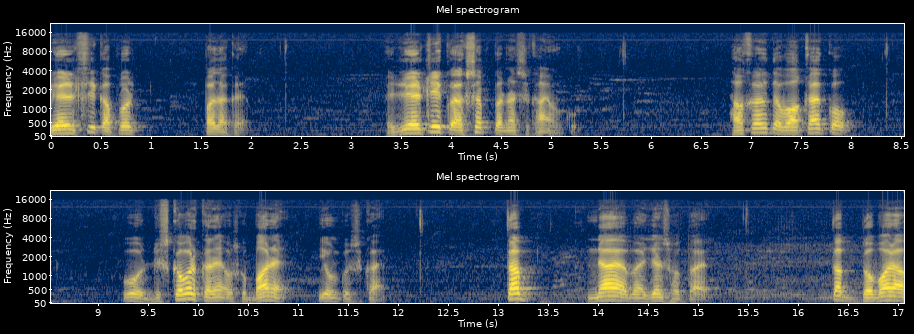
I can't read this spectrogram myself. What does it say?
ریئلسٹک اپروچ پیدا کریں ریئلٹی کو ایکسیپٹ کرنا سکھائیں ان کو حقیقت واقعہ کو وہ ڈسکور کریں اس کو باریں یہ ان کو سکھائیں تب نیا ایمرجنس ہوتا ہے تب دوبارہ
